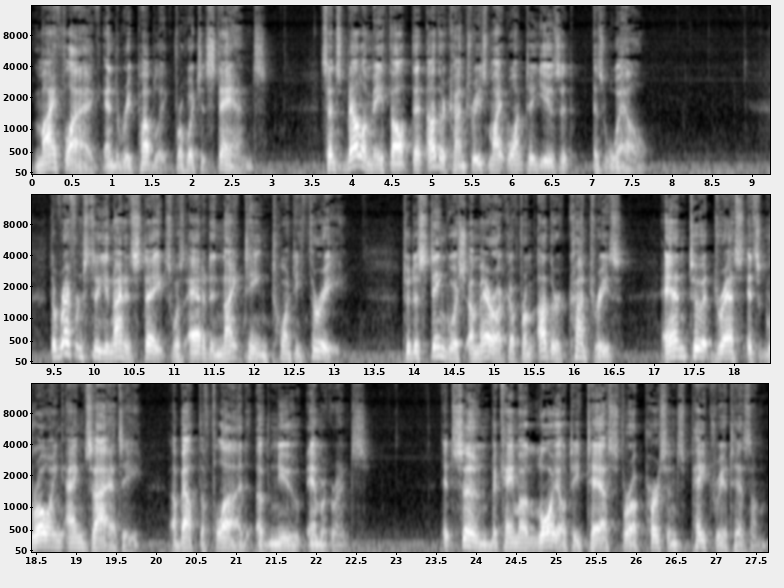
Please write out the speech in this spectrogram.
my flag and the republic for which it stands, since Bellamy thought that other countries might want to use it as well. The reference to the United States was added in 1923 to distinguish America from other countries and to address its growing anxiety about the flood of new immigrants. It soon became a loyalty test for a person's patriotism,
